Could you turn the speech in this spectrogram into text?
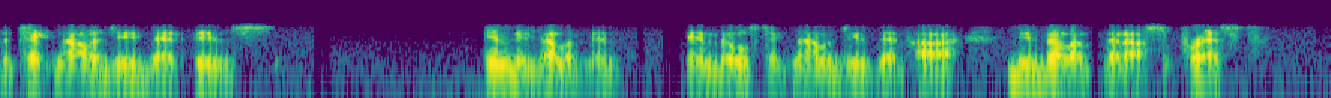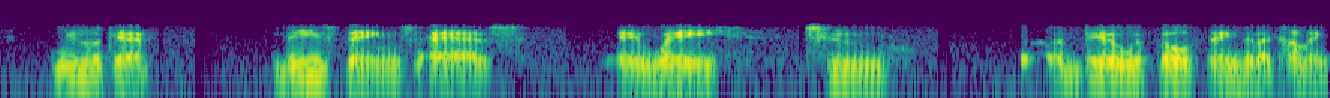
the technology that is in development and those technologies that are developed that are suppressed, we look at these things as a way to uh, deal with those things that are coming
